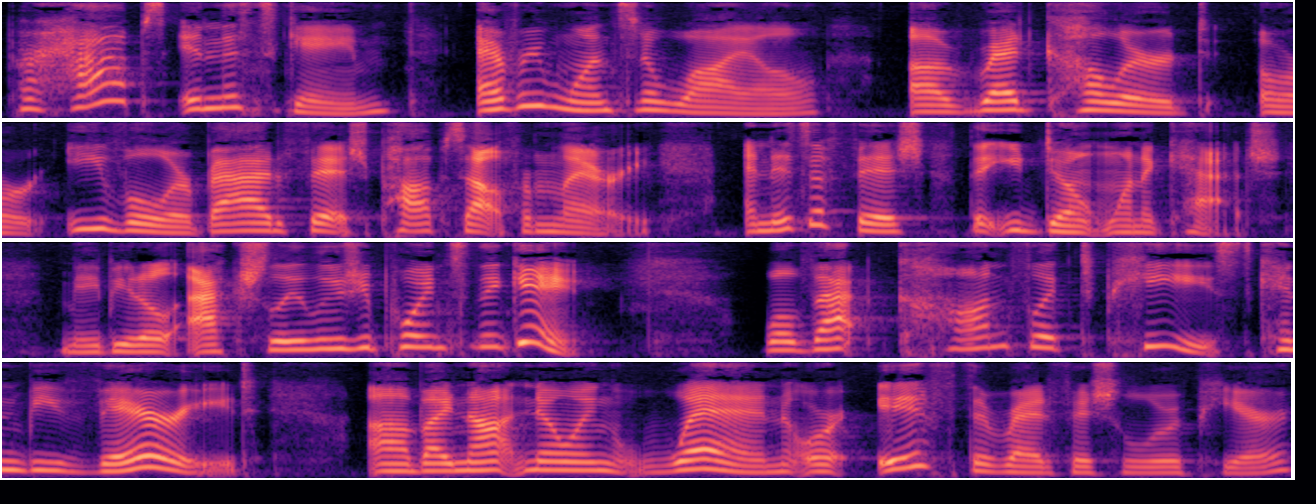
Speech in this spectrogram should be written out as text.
perhaps in this game, every once in a while, a red colored or evil or bad fish pops out from Larry, and it's a fish that you don't want to catch. Maybe it'll actually lose you points in the game. Well, that conflict piece can be varied uh, by not knowing when or if the red fish will appear,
